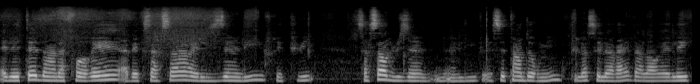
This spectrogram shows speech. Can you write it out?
elle était dans la forêt avec sa sœur, elle lisait un livre, et puis sa sœur lisait un, un livre. Elle s'est endormie, puis là, c'est le rêve. Alors, elle est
